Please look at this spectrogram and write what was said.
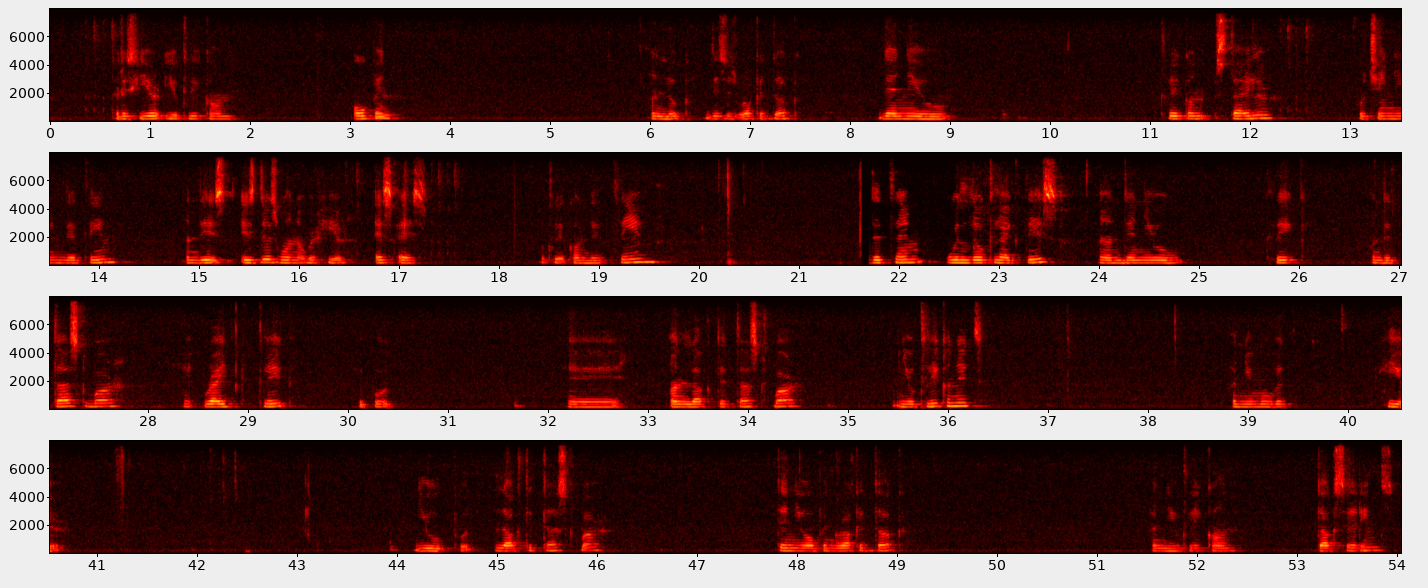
That is here. You click on open. And look this is rocket dock. Then you click on styler for changing the theme. And this is this one over here SS you click on the theme. The theme will look like this. And then you click on the taskbar right click you put uh, unlock the taskbar you click on it and you move it here. You put lock the taskbar then you open RocketDock and you click on dock settings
